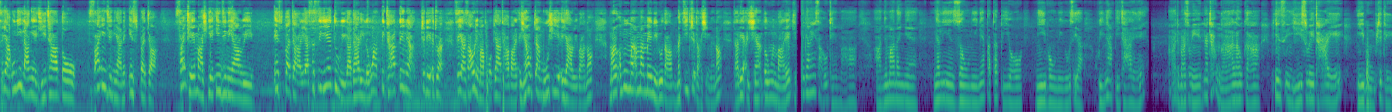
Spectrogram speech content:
ဆရာဦးကြီးလာငယ်ရေးထားသော site engineer နဲ့ inspector site ထဲမှာရှိတဲ့ engineer တွေ inspector တွေကစစီရဲ့သူတွေကဒါတွေလုံးဝတိထားတင်ရဖြစ်တဲ့အတွက်ဆရာစာအုပ်တွေမှာဖော်ပြထားပါတယ်အရန်တန်မိုးရှိတဲ့အရာတွေပါနော်မတို့အမှုမှန်အမှန်မဲနေလို့ဒါမကြည့်ဖြစ်တာရှိမယ်နော်ဒါလေးကအရန်အသုံးဝင်ပါတယ်ဒီကိုင်းစာအုပ်ထဲမှာအာမြန်မာနိုင်ငံငလျင်ဇုံတွေနဲ့ပတ်သက်ပြီးတော့ညီပုံတွေကိုဆရာဝေမျှပေးထားတယ် အာဒီမှာဆိုရင်2005လောက်ကပြင်ဆင်ရေးဆွဲထားတဲ့ညီပုံဖြစ်တယ်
